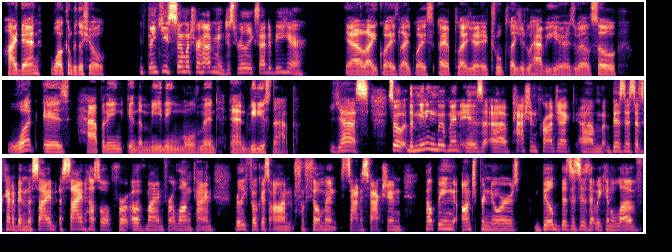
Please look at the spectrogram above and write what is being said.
Hi, Dan. Welcome to the show. Thank you so much for having me. Just really excited to be here. Yeah, likewise, likewise. A pleasure, a true pleasure to have you here as well. So, what is happening in the meaning movement and Video Snap? Yes. So the Meaning Movement is a passion project um, business that's kind of been the side a side hustle for of mine for a long time. Really focus on fulfillment, satisfaction, helping entrepreneurs build businesses that we can love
